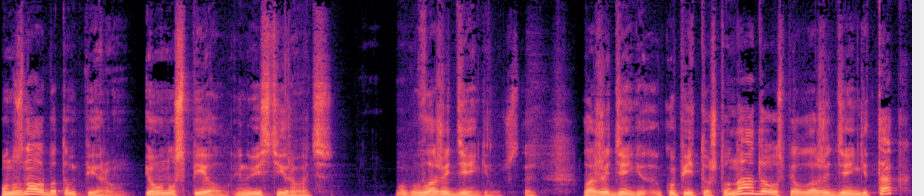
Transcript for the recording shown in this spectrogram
Он узнал об этом первым. И он успел инвестировать, ну, вложить деньги, лучше сказать, вложить деньги, купить то, что надо, успел вложить деньги так,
